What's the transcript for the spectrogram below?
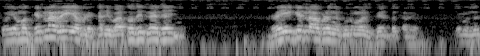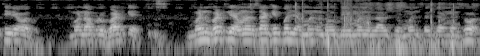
તો એમાં કેટલા રહી આપણે? ખાલી વાતોથી જ કાંઈ થાય રહી કેટલા આપણને? ગુરુ મહારાજ ભેદ બતાવે. એમાં નથી રહેવાતું. મન આપણું ભટકે. મન ભટકે. હમણાં સાખી બોલ્યા, મન લોભી મન લાલચુ, મન સંચારને છોડ.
